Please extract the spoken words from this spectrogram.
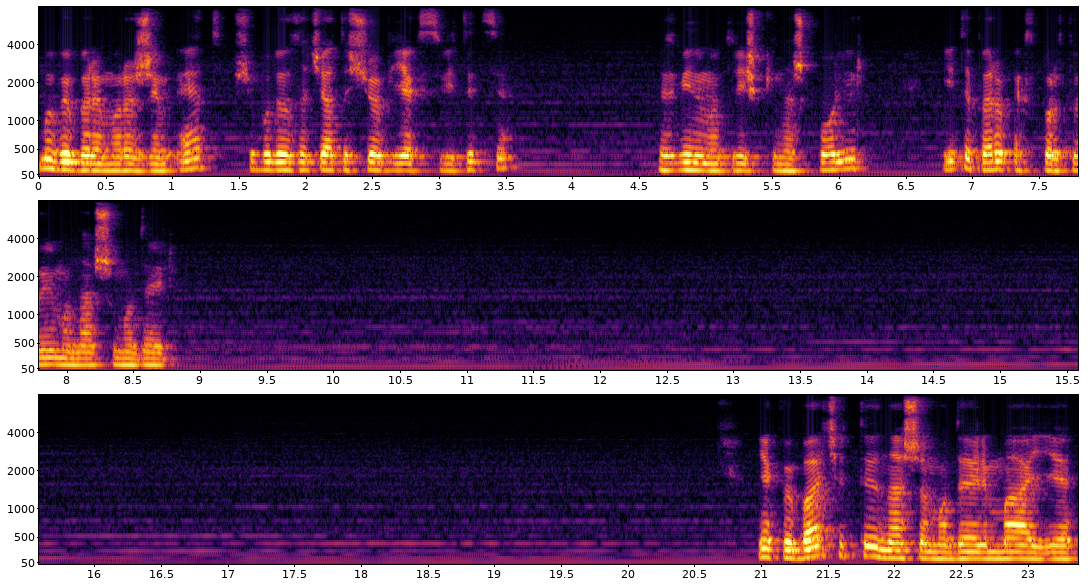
Ми виберемо режим Add, що буде означати, що об'єкт світиться. Змінимо трішки наш колір. І тепер експортуємо нашу модель. Як ви бачите, наша модель має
